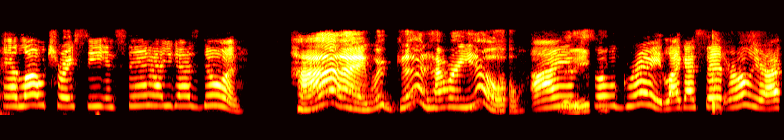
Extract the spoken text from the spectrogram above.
hello Tracy and Stan, how you guys doing? Hi, we're good. How are you? I am so great. Like I said earlier, I,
